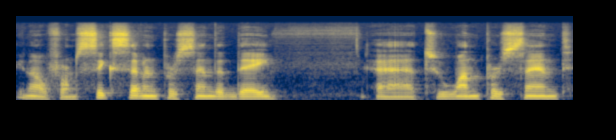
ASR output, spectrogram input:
you know from six seven percent a day uh, to one percent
